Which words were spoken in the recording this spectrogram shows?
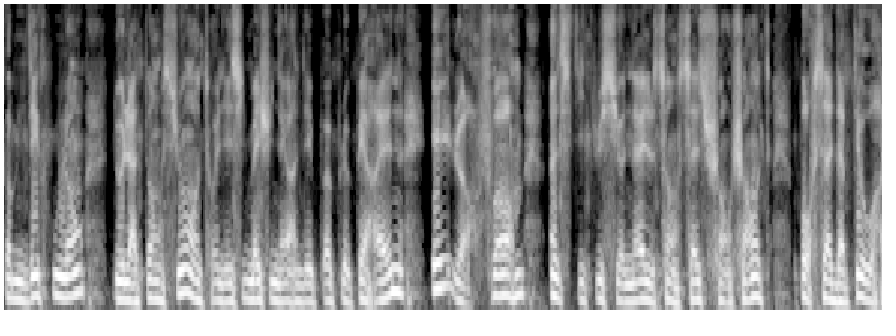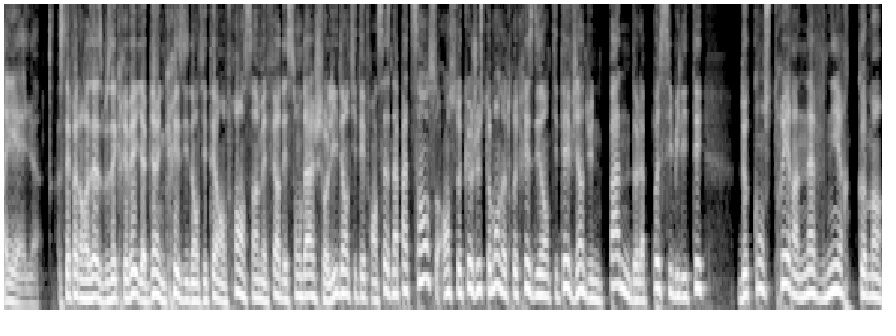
comme découlant de la tension entre les imaginaires des peuples pérennes et leurs formes institutionnelles sans cesse changeantes pour s'adapter au réel. Stéphane Rosès, vous écrivez, il y a bien une crise identitaire en France, hein, mais faire des sondages sur l'identité française n'a pas de sens en ce que justement notre crise d'identité vient d'une panne de la possibilité de construire un avenir commun.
